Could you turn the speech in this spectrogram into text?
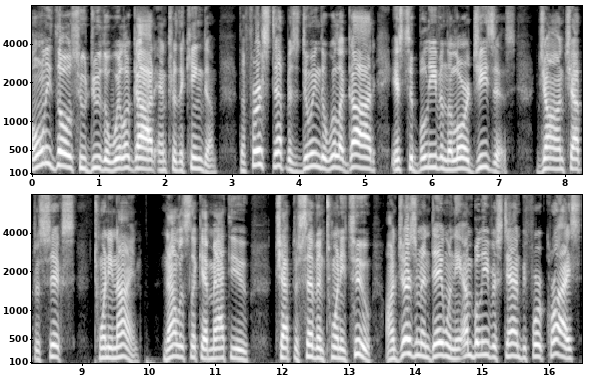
Only those who do the will of God enter the kingdom. The first step is doing the will of God is to believe in the Lord Jesus. John chapter 6, 29. Now let's look at Matthew chapter 7 22 on judgment day when the unbelievers stand before christ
